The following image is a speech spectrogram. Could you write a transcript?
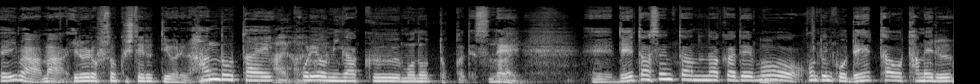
今、まあいろいろ不足してるって言われる半導体、これを磨くものとかですね、えー、データセンターの中でも、本当にこうデータを貯める、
